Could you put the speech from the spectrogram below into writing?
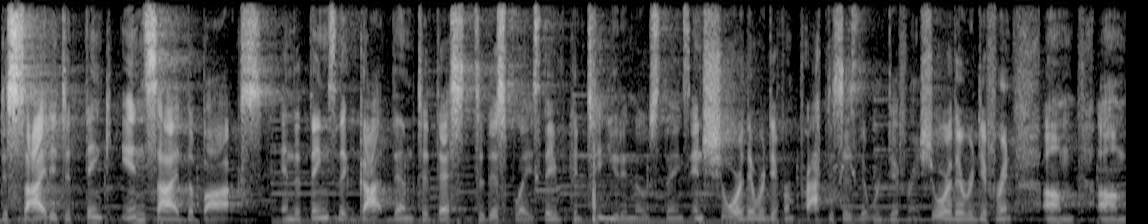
decided to think inside the box, and the things that got them to this, to this place, they continued in those things. And sure, there were different practices that were different. Sure, there were different um, um,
